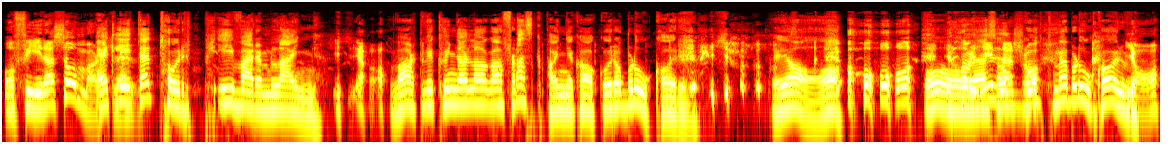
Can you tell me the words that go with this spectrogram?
och fira Et Ett lite torp i Värmland. Ja. Vart vi kunne laga fläskpannekakor og blodkorv. Ja. Åh, oh, jag det er så, så godt med blodkorv. Ja,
